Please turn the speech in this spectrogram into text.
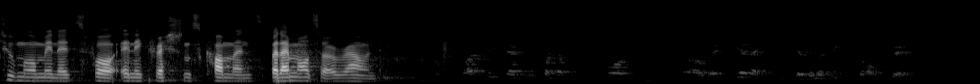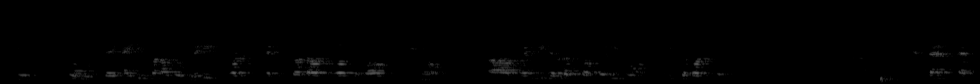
two more minutes for any questions, comments, but I'm also around. Mm-hmm. The second part is, do we really need to have that or it can be combined with something else and you know, use the same, same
